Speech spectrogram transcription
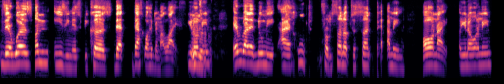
there was uneasiness because that basketball had been my life. You know what I Mhm. mean? Everybody that knew me, I hooped from sun up to sun. I mean, all night. You know what I mean?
